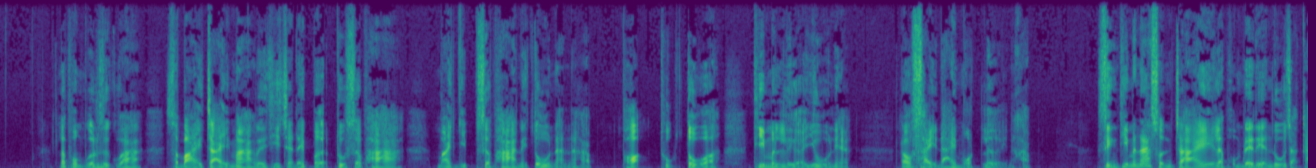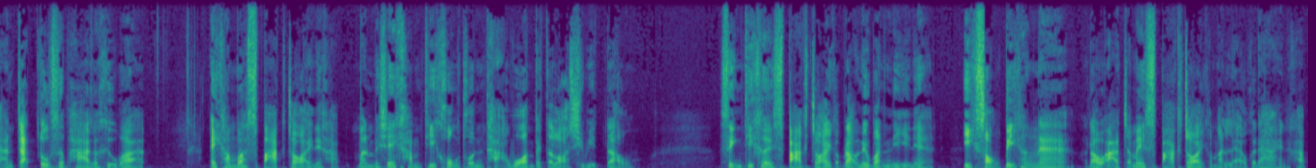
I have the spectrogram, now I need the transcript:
ำแล้วผมก็รู้สึกว่าสบายใจมากเลยที่จะได้เปิดตู้เสื้อผ้า มาหยิบเสื้อผ้าในตู้นั้นนะครับ เพราะทุกตัวที่มันเหลืออยู่เนี่ยเราใส่ได้หมดเลยนะครับ สิ่งที่มันน่าสนใจและผมได้เรียนรู้จากการจัดตู้เสื้อผ้าก็คือว่าไอ้คำว่า spark joy นี่ยครับมันไม่ใช่คำที่คงทนถาวรไปตลอดชีวิตเรา สิ่งที่เคย spark joy กับเราในวันนี้เนี่ยอีก 2 ปีข้างหน้า เราอาจจะไม่ spark joy กับมันแล้วก็ได้นะครับ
